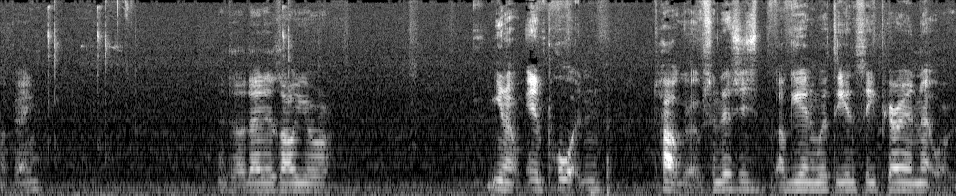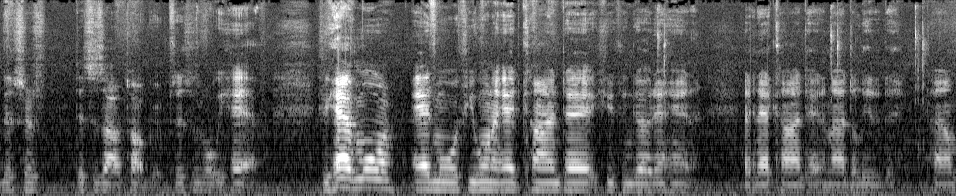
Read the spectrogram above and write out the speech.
Okay. And so that is all your, you know, important talk groups. And this is again with the NCPRN network. This is this is our talk groups. This is what we have. If you have more, add more. If you want to add contacts, you can go down here and add contact. And I deleted the time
